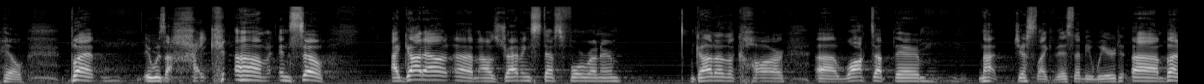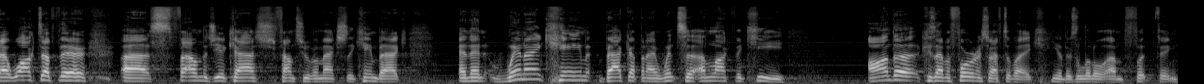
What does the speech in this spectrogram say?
hill, but it was a hike. Um, and so I got out, um, I was driving Steph's 4Runner, got out of the car, uh, walked up there, not just like this, that'd be weird. Uh, but I walked up there, uh, found the geocache, found two of them actually, came back. And then when I came back up and I went to unlock the key, on the, because I have a 4Runner, so I have to like, you know, there's a little um, foot thing.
